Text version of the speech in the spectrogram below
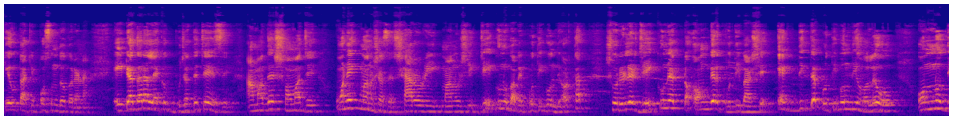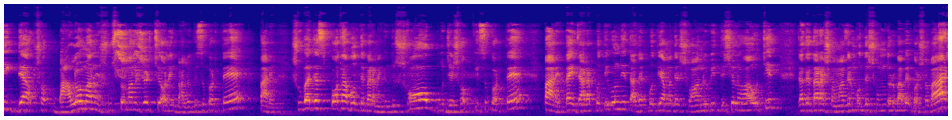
কেউ তাকে পছন্দ করে না। এইটা দ্বারা লেখক বোঝাতে চেয়েছে, আমাদের সমাজে অনেক মানুষ আছে, শারীরিক, মানসিক যে কোনোভাবে প্রতিবন্ধী, অর্থাৎ শরীরের যে কোনো একটা অঙ্গের ক্ষতি বা সে একদিক দিয়ে প্রতিবন্ধী হলেও অন্য দিক দিয়ে ভালো মানুষ, সুস্থ মানুষের চেয়ে অনেক ভালো কিছু করতে পারে। সুবা জাস্ট কথা বলতে পারে না, কিন্তু সব বুঝে সব কিছু করতে পারে। তাই যারা প্রতিবন্ধী, তাদের প্রতি আমাদের সহানুভূতিশীল হওয়া উচিত, যাতে তারা সমাজের মধ্যে সুন্দরভাবে বসবাস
